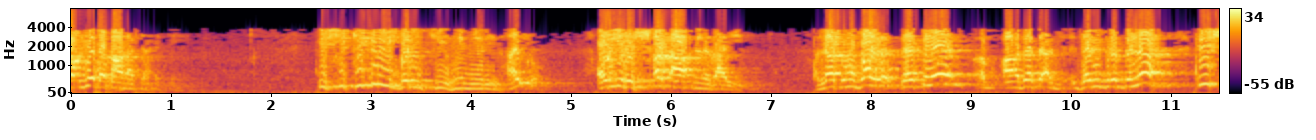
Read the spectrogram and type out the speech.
آپ یہ بتانا چاہتے ہیں۔ اس کی کتنی بڑی چیز ہے میری بھائیوں، اور یہ شرط آپ نے لگائی۔ اللہ کے موبائل کہتے ہیں۔ جریب رب اس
